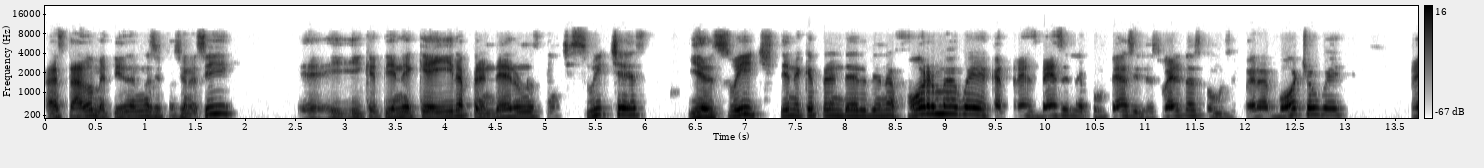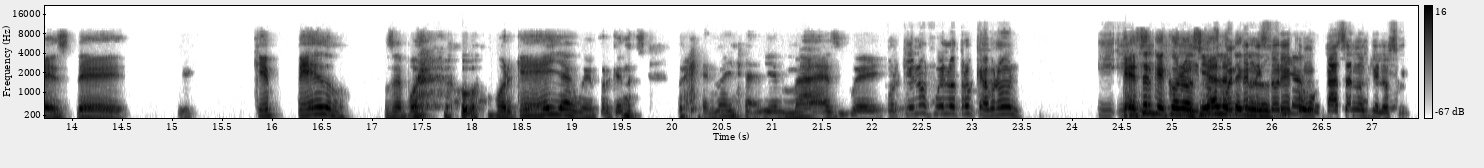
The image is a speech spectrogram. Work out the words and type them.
ha estado metida en una situación así, eh, y, que tiene que ir a aprender unos pinches switches, y el switch tiene que prender de una forma, güey, acá tres veces le pumpeas y le sueltas como si fuera bocho, güey. Este, ¿qué pedo? O sea, ¿por, ¿por qué ella, güey? ¿Por qué no, porque no hay nadie más, güey. ¿Por qué no fue el otro cabrón? Y, es el que conocía la tecnología. la historia de cómo cazan los velociraptors.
